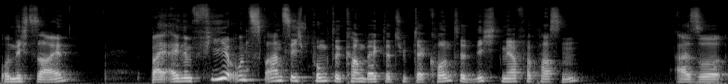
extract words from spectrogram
Und nicht sein. Bei einem 24-Punkte-Comeback, der Typ, der konnte nicht mehr verpassen. Also,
